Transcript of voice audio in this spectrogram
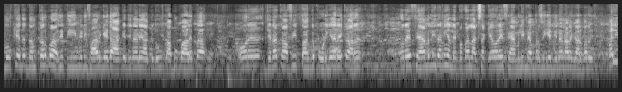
ਮੌਕੇ ਤੇ ਦਮਕਲ ਵਿਭਾਗ ਦੀ ਟੀਮ ਜਿਹੜੀ ਫਾਇਰ ਗੇਟ ਆ ਕੇ ਜਿਨ੍ਹਾਂ ਨੇ ਅੱਗ ਨੂੰ ਕਾਬੂ ਪਾ ਲਿੱਤਾ ਔਰ ਜਿਹੜਾ ਕਾਫੀ ਤੰਗ ਪੌੜੀਆਂ ਨੇ ਘਰ, ਔਰ ਇਹ ਫੈਮਿਲੀ ਦਾ ਨਹੀਂ ਹੱਲੇ ਪਤਾ ਲੱਗ ਸਕਿਆ, ਔਰ ਇਹ ਫੈਮਿਲੀ ਮੈਂਬਰ ਸੀਗੇ ਜਿਨ੍ਹਾਂ ਨਾਲ ਗੱਲਬਾਤ ਹੋਈ। ਭਾਜੀ,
